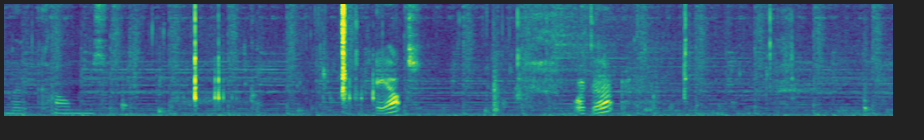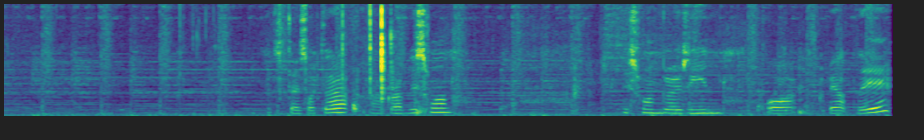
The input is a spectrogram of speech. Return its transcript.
and then it comes out like that. It stays like that. I'll grab this one. This one goes in like about there.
